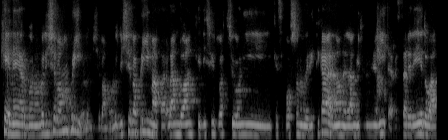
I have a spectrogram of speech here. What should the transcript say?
che emergono, lo dicevamo prima, lo, dicevamo, lo diceva prima parlando anche di situazioni che si possono verificare no? nell'ambito di una vita, restare vedova,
